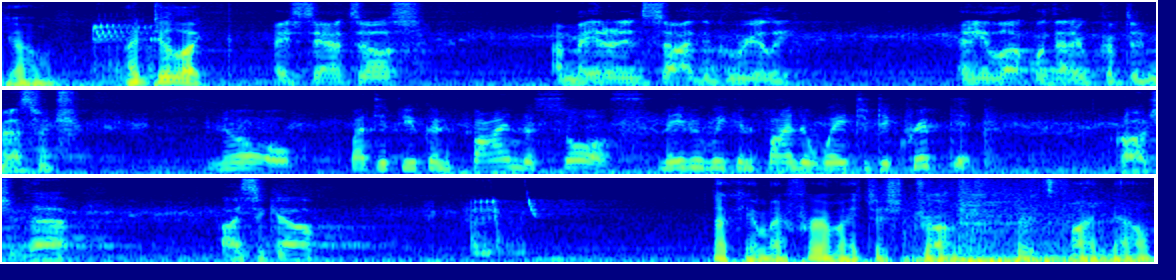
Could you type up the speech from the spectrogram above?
Go. I do like... Hey, Santos. I made it inside the Greeley. Any luck with that encrypted message? No, but if you can find the source, maybe we can find a way to decrypt it. Roger that. Isaac out. Okay, my frame rate just drunk, but it's fine now.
